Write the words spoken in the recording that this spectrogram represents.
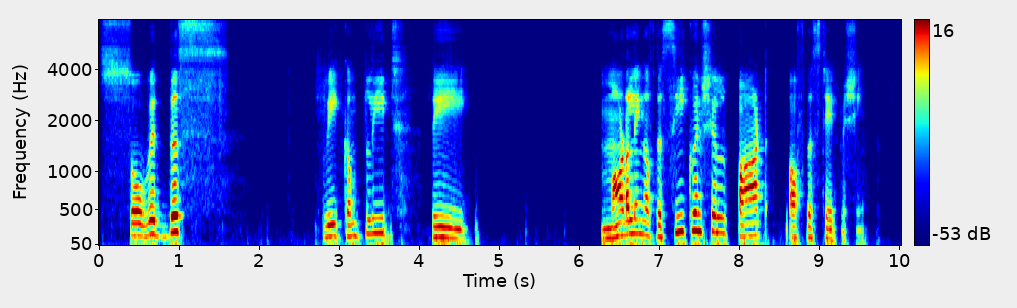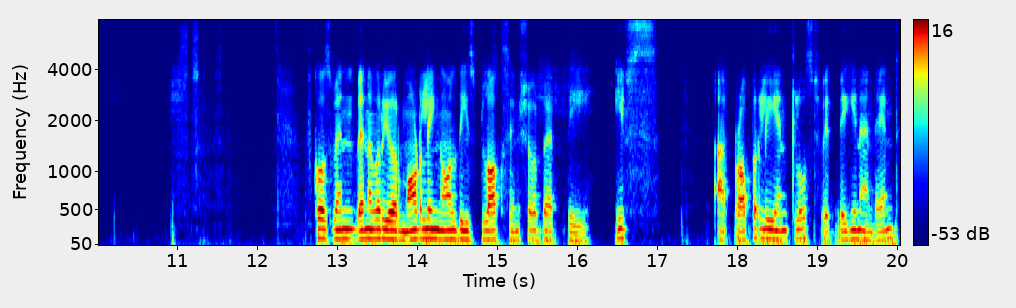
So with this we complete the modeling of the sequential part of the state machine of course when whenever you are modeling all these blocks ensure that the ifs are properly enclosed with begin and end.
